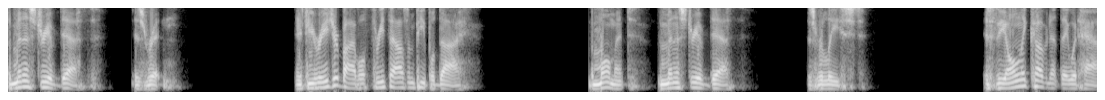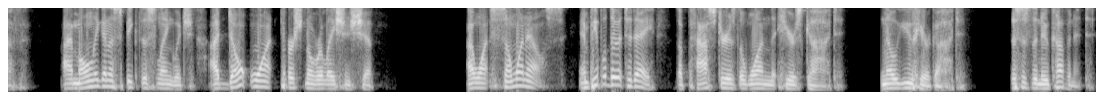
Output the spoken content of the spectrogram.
the ministry of death is written. If you read your Bible, 3,000 people die. The moment the ministry of death is released, it's the only covenant they would have. I'm only going to speak this language. I don't want personal relationship. I want someone else. And people do it today. The pastor is the one that hears God. No, you hear God. This is the new covenant.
